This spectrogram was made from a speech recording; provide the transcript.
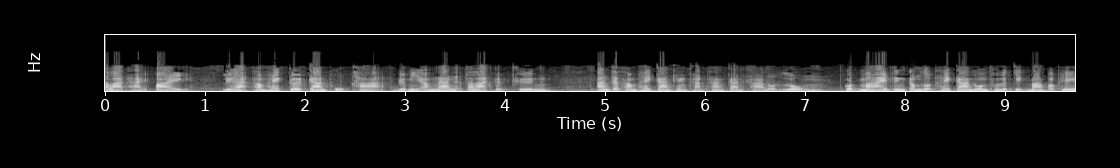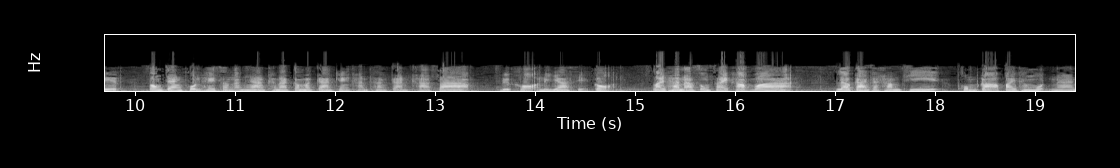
ตลาดหายไป หรืออาจทำให้เกิดการผูกขาด หรือมีอำนาจเหนือตลาดเกิดขึ้น อันจะทำให้การแข่งขันทางการค้าลดลง กฎหมายจึงกำหนดให้การรวมธุรกิจบางประเภท ต้องแจ้งผลให้สำนักงงานคณะกรรมการแข่งขันทางการค้าทราบ หรือขออนุญาตเสียก่อน หลายท่านอาจสงสัยครับว่า แล้วการกระทำที่ผมกล่าวไปทั้งหมดนั้น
